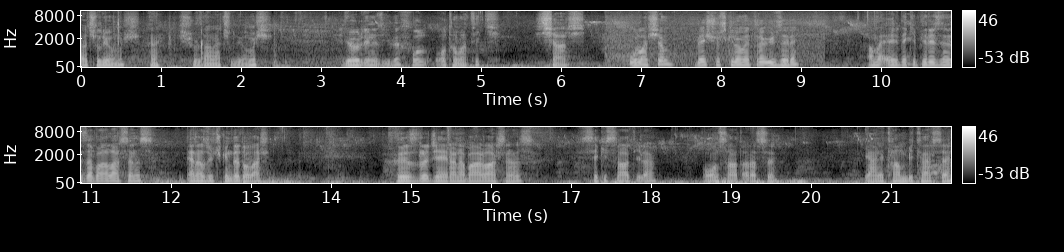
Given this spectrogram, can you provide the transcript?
açılıyormuş. Heh, şuradan açılıyormuş. Gördüğünüz gibi full otomatik şarj. Ulaşım 500 kilometre üzeri. Ama evdeki prizinize bağlarsanız en az 3 günde dolar. Hızlı ceyrana bağlarsanız 8 saat ile 10 saat arası yani tam biterse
